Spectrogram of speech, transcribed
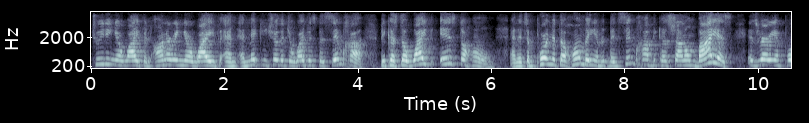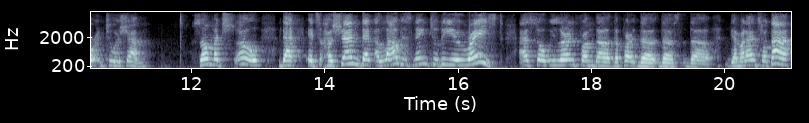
treating your wife and honoring your wife and, and making sure that your wife is besimcha because the wife is the home and it's important that the home be in besimcha because shalom bayis is very important to Hashem. So much so that it's Hashem that allowed his name to be erased. As so we learn from the the part the the the Gemara and Sotah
